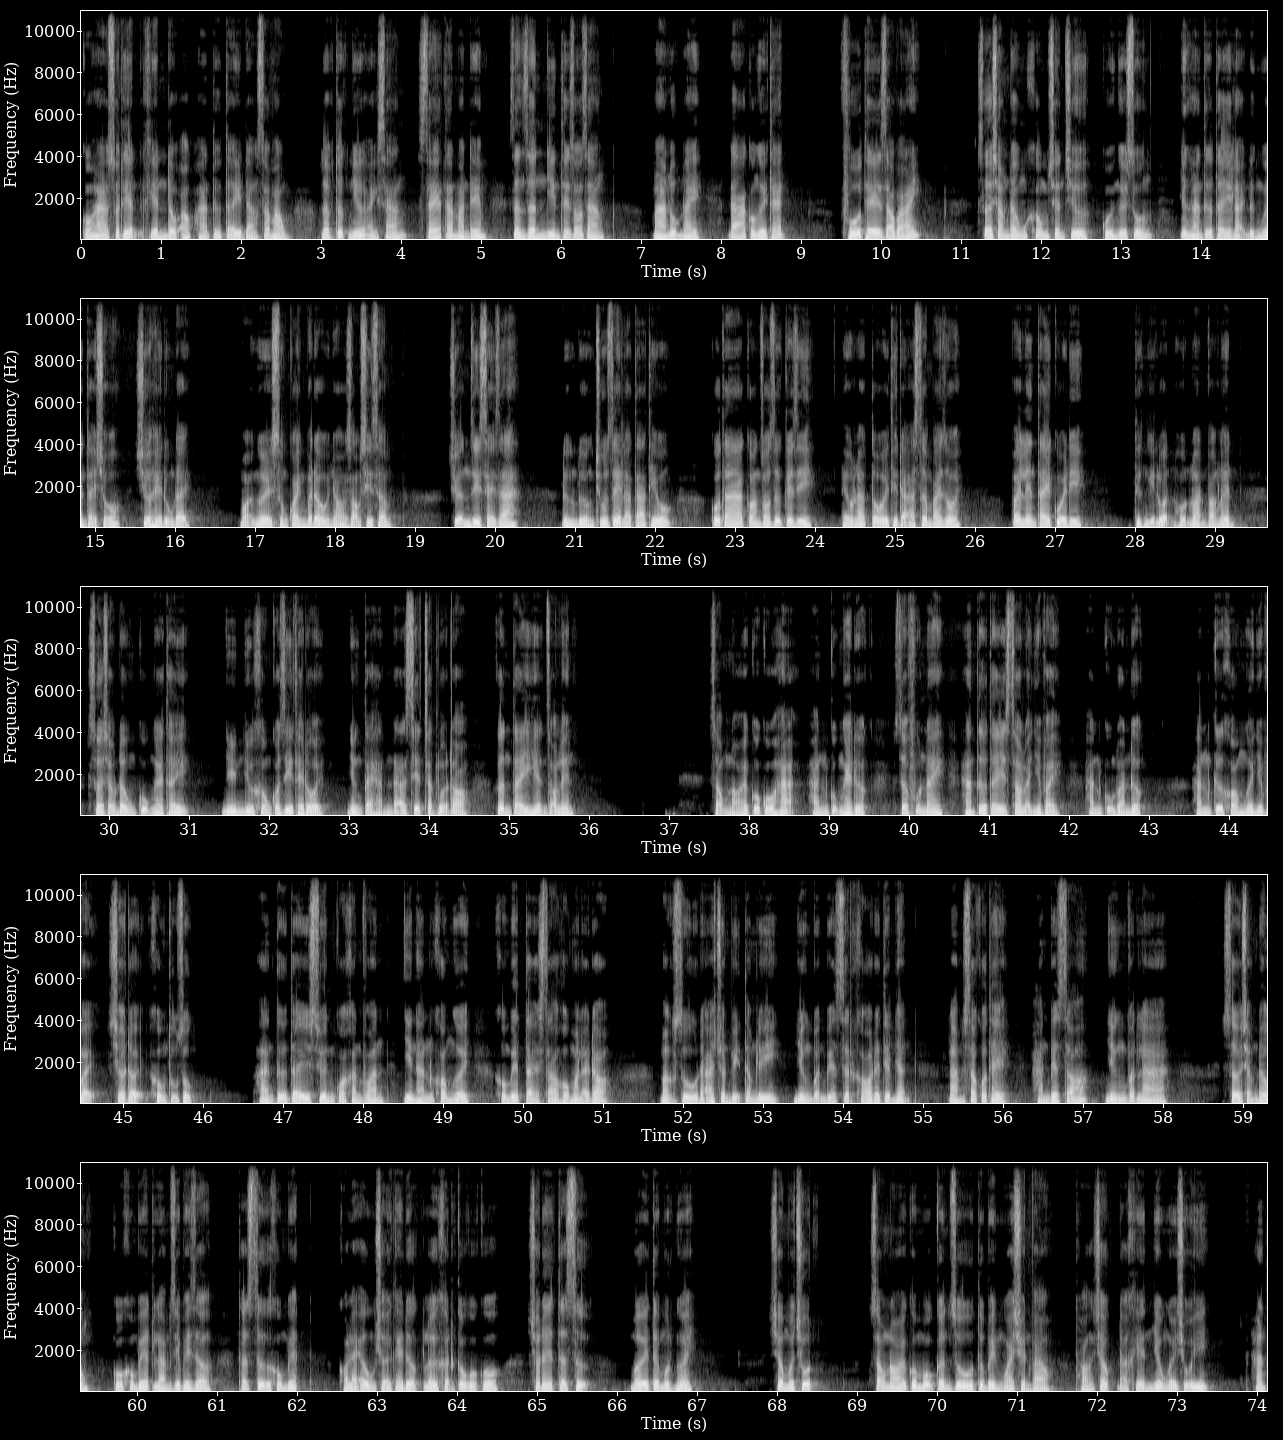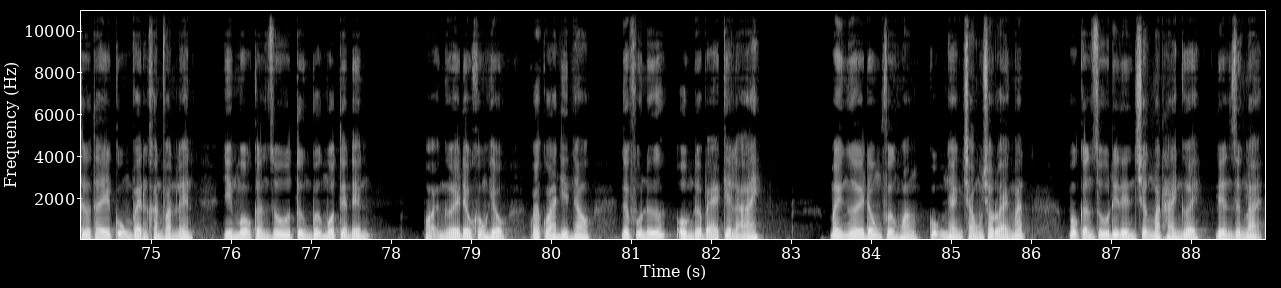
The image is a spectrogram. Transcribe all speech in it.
Cố Hà xuất hiện khiến đầu óc Hàn Tử Tây đang sắp hỏng, lập tức như ánh sáng xé tan màn đêm, dần dần nhìn thấy rõ ràng. Mà lúc này đã có người thét: "Phù thê giao bái!" Sở Trạm Đông không chần chừ cúi người xuống, nhưng Hàn Tử Tây lại đứng nguyên tại chỗ, chưa hề động đậy. Mọi người xung quanh bắt đầu nhỏ giọng xì xầm. Chuyện gì xảy ra? Đường Đường chú rể là ta thiếu, cô ta còn do dự cái gì? Nếu là tôi thì đã sớm bái rồi. Vậy lên tay cô ấy đi. Tiếng nghị luận hỗn loạn vang lên. Sở Trạo Đông cũng nghe thấy, nhìn như không có gì thay đổi, nhưng tay hắn đã siết chặt lụa đỏ, gân tay hiện rõ lên. Giọng nói của Cố Hạ, hắn cũng nghe được, giờ phút này Hàn Tử Tây sao lại như vậy, hắn cũng đoán được. Hắn cứ khom người như vậy, chờ đợi không thúc giục. Hàn Tử Tây xuyên qua khăn voan, nhìn hắn khom người, không biết tại sao hốc mắt lại đỏ. Mặc dù đã chuẩn bị tâm lý, nhưng vẫn biết rất khó để tiếp nhận. Làm sao có thể? Hắn biết rõ, nhưng vẫn là Sở Trạm Đông, cô không biết làm gì bây giờ, thật sự không biết. Có lẽ ông trời nghe được lời khẩn cầu của cô, cho nên thật sự mời tới một người. Chờ một chút, giọng nói của Mộ Cẩn Du từ bên ngoài truyền vào, thoáng chốc đã khiến nhiều người chú ý. Hàn Tử Tây cũng vén khăn văn lên, nhìn Mộ Cẩn Du từng bước một tiến đến. Mọi người đều không hiểu, quay qua nhìn nhau, người phụ nữ ôm đứa bé kia là ai? Mấy người Đông Phương Hoàng cũng nhanh chóng trao đổi ánh mắt. Mộ Cẩn Du đi đến trước mặt hai người, liền dừng lại.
